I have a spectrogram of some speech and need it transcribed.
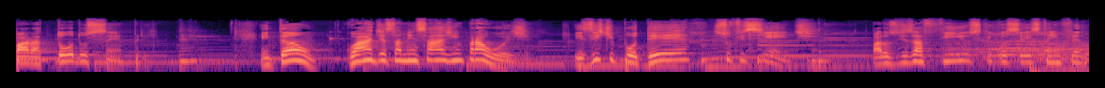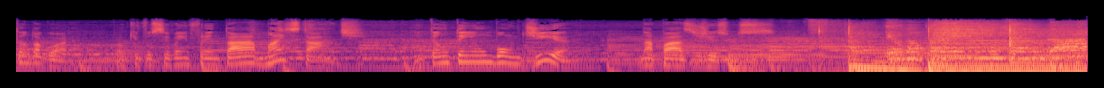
para todos sempre. Então, guarde essa mensagem para hoje. Existe poder suficiente para os desafios que você está enfrentando agora, para o que você vai enfrentar mais tarde. Então, tenha um bom dia na paz de Jesus. Eu não tenho que andar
